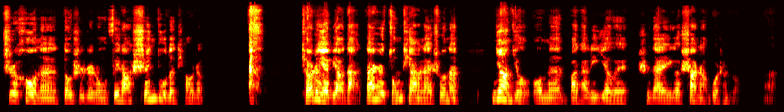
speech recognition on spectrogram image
之后呢，都是这种非常深度的调整，调整也比较大。但是总体上来说呢，酿酒我们把它理解为是在一个上涨过程中啊，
